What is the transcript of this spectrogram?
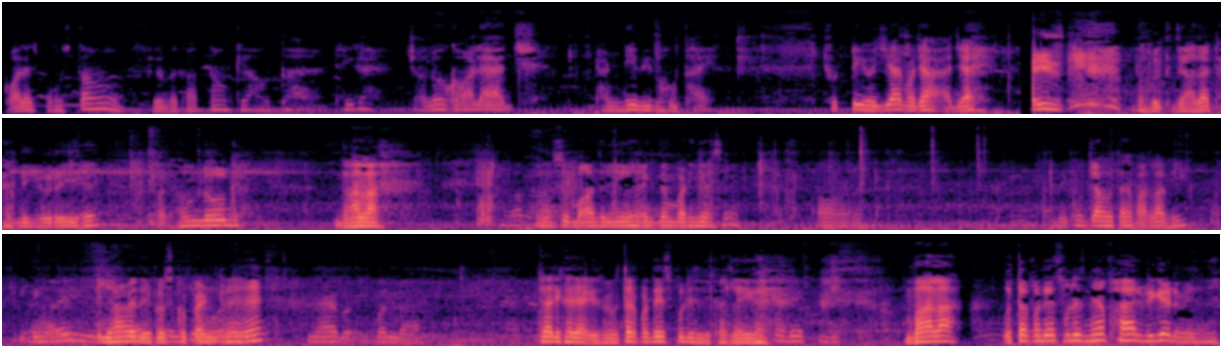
कॉलेज पहुँचता हूँ, फिर बताता हूँ क्या होता है। ठीक है? चलो कॉलेज ठंडी भी बहुत है। छुट्टी हो जाए, मज़ा आ जाए। बहुत ज़्यादा ठंडी हो रही है। और हम लोग, भाला। उनसे बाँध लिए हैं एकदम बढ़िया से। और देखो क्या होता है वाला भी। यहाँ पे देखो उसको पहन रहे हैं। बन रहा है क्या लिखा जाएगा इसमें? उत्तर प्रदेश पुलिस लिखा जाएगा। बाला, उत्तर प्रदेश पुलिस में फायर ब्रिगेड में है।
